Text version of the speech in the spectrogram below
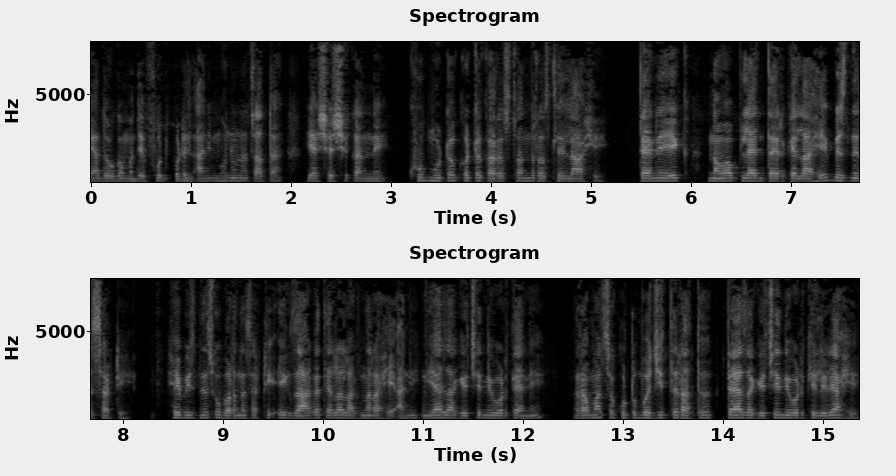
या दोघांमध्ये फूट पडेल. आणि म्हणूनच आता या शशिकांतने खूप मोठं कटकारस्थान रचलेलं आहे. त्याने एक नवा प्लॅन तयार केला आहे बिझनेससाठी हे बिझनेस उभारण्यासाठी एक जागा त्याला लागणार आहे आणि या जागेची निवड त्याने रमाचं कुटुंब जिथे राहतं त्या जागेची निवड केलेली आहे.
